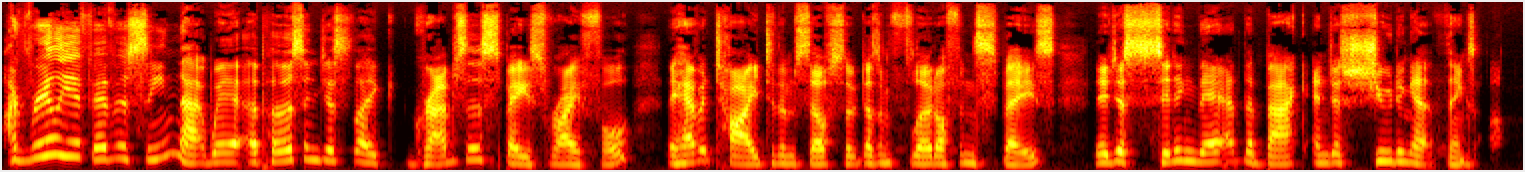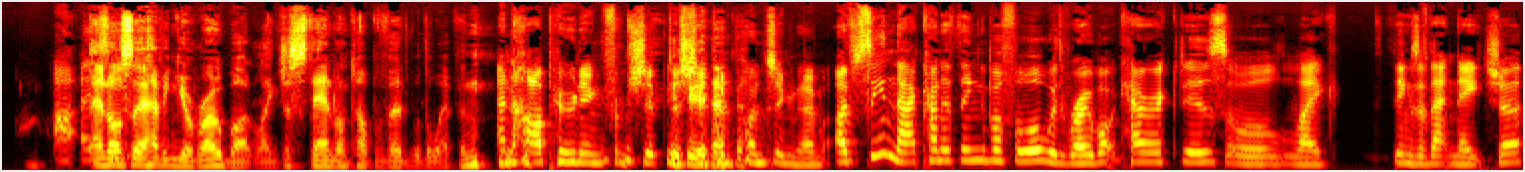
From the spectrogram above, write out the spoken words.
I rarely have ever seen that where a person just like grabs a space rifle, they have it tied to themselves so it doesn't float off in space. They're just sitting there at the back and just shooting at things. I- I and see- also having your robot like just stand on top of it with a weapon and harpooning from ship to ship Yeah. and punching them. I've seen that kind of thing before with robot characters or like things of that nature,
